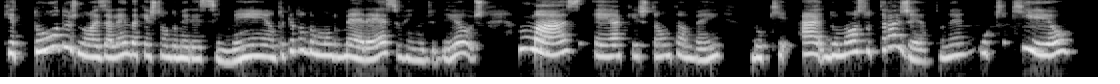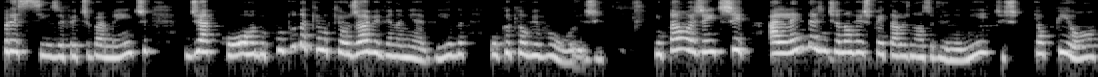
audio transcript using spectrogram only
que todos nós, além da questão do merecimento, que todo mundo merece o reino de Deus, mas é a questão também do que do nosso trajeto, né? O que, que eu preciso efetivamente de acordo com tudo aquilo que eu já vivi na minha vida, o que, que eu vivo hoje. Então, a gente, além da gente não respeitar os nossos limites, é o pior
